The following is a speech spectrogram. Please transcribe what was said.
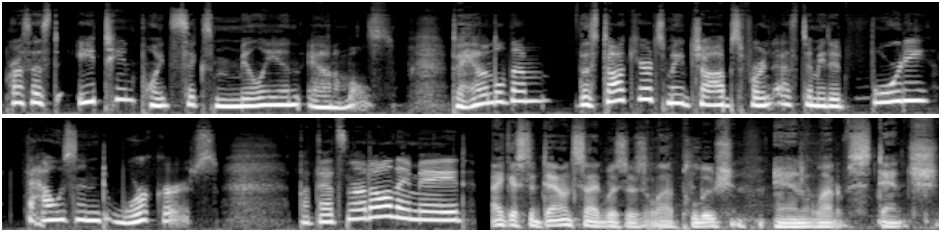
processed 18.6 million animals. To handle them, the stockyards made jobs for an estimated 40,000 workers. But that's not all they made. I guess the downside was there's a lot of pollution and a lot of stench.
